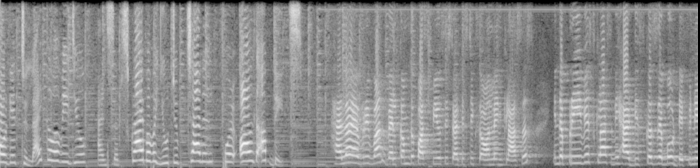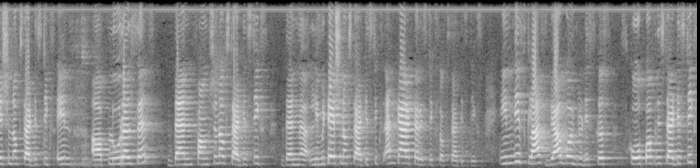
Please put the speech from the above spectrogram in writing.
Forget to like our video and subscribe our YouTube channel for all the updates. Hello everyone, welcome to First PUC Statistics online classes. In the previous class we had discussed about definition of statistics in uh, plural sense, then function of statistics, then uh, limitation of statistics and characteristics of statistics. In this class we are going to discuss scope of the statistics,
